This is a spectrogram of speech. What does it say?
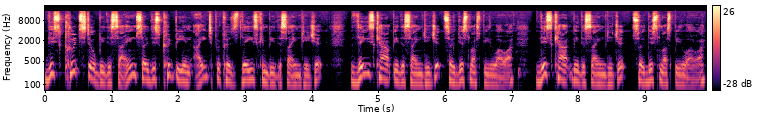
This could still be the same. So this could be an 8 because these can be the same digit. These can't be the same digit, so this must be lower. This can't be the same digit, so this must be lower.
